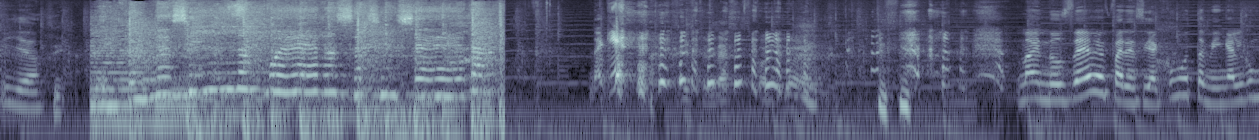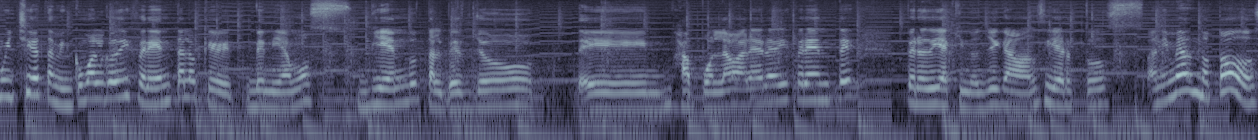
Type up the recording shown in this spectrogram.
Y yo. Perdona si no puedo ser sincera. No sé, me parecía como también algo muy chido, también como algo diferente a lo que veníamos viendo. Tal vez yo eh, en Japón la vara era diferente, pero de aquí nos llegaban ciertos animes, no todos.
